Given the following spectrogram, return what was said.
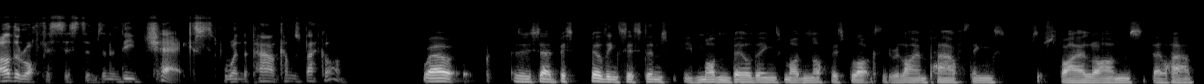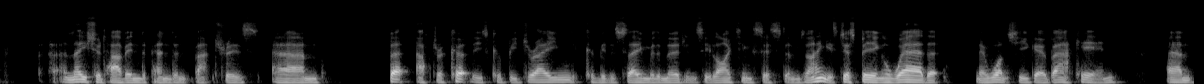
other office systems and indeed checks for when the power comes back on? Well, as you said, building systems, modern buildings, modern office blocks that rely on power for things such as fire alarms, they'll have, and they should have independent batteries. Um, but after a cut, these could be drained. It could be the same with emergency lighting systems. I think it's just being aware that you know once you go back in, um,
